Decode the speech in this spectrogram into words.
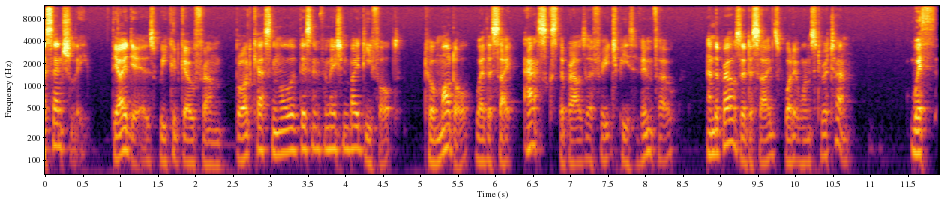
Essentially, the idea is we could go from broadcasting all of this information by default to a model where the site asks the browser for each piece of info, and the browser decides what it wants to return. With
